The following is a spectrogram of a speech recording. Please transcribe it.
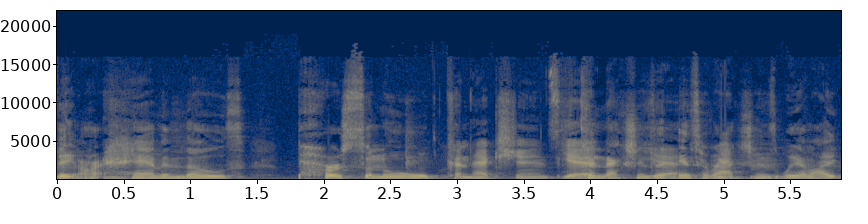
They aren't having those personal Connections. Yeah. connections Yeah. and interactions where, like,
